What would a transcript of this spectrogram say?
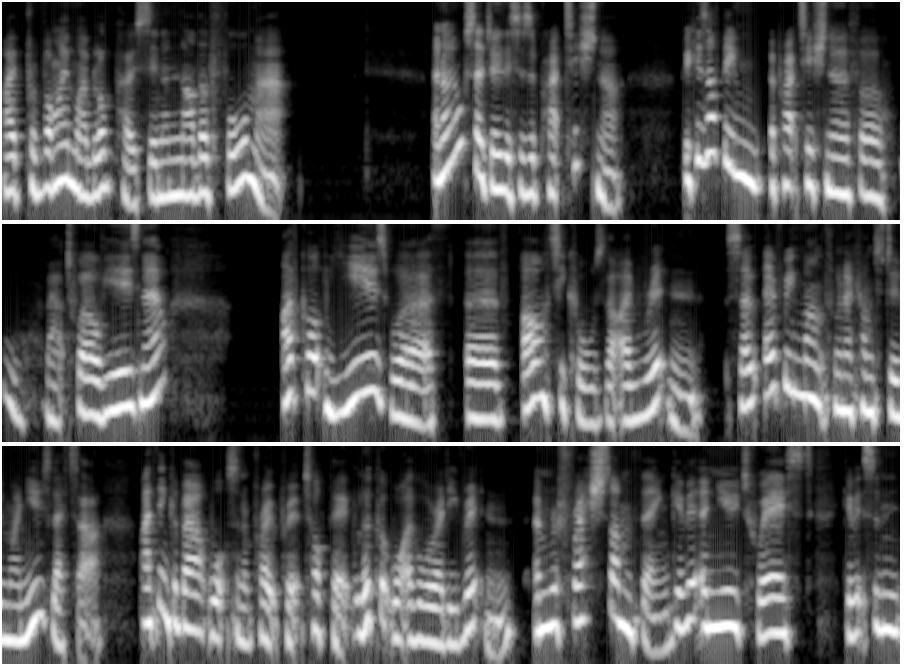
I provide my blog posts in another format. And I also do this as a practitioner because I've been a practitioner for ooh, about 12 years now. I've got years worth of articles that I've written. So every month when I come to do my newsletter, I think about what's an appropriate topic, look at what I've already written and refresh something, give it a new twist, give it some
